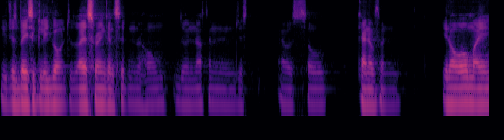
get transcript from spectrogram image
you just basically go into the ice rink and sitting at home doing nothing, and just I was so kind of an you know, all my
